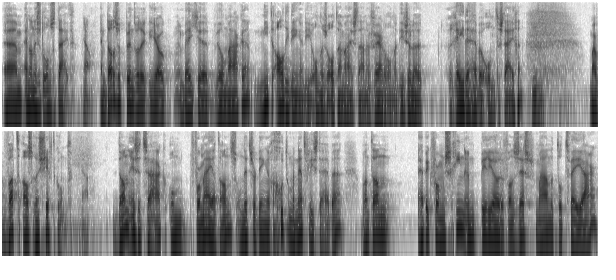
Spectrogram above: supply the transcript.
Ehm, en dan is het onze tijd. Ja. En dat is het punt wat ik hier ook een beetje wil maken. Niet al die dingen die onder zijn all-time high staan en verder onder, die zullen reden hebben om te stijgen. Maar wat als er een shift komt? Ja. Dan is het zaak om, voor mij althans, om dit soort dingen goed op mijn netvlies te hebben. Want dan heb ik voor misschien een periode van zes maanden tot twee jaar,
